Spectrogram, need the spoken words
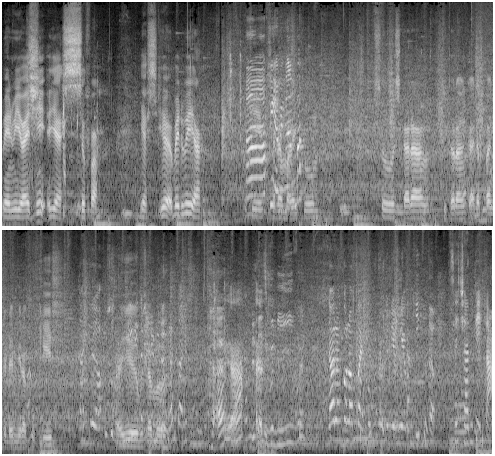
When we want it Yes, so far Yes, yeah, by the way ah. Afiq, ambil gambar. Assalamualaikum So sekarang kita orang kat depan kedai Mira Cookies Saya bersama- situ. Ya Dia tak suka diri pun Dah lah kau lambat, kau duduk je diam-diam. Gitu tak? Saya cantik tak?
